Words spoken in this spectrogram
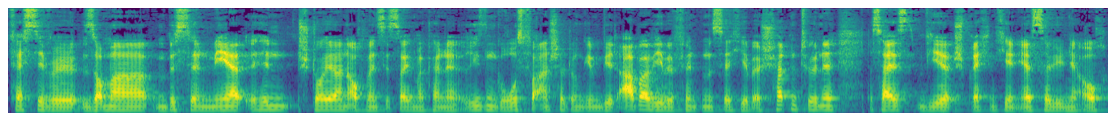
Festival Sommer ein bisschen mehr hinsteuern, auch wenn es jetzt, sage ich mal, keine riesengroße Veranstaltung geben wird. Aber wir befinden uns ja hier bei Schattentöne. Das heißt, wir sprechen hier in erster Linie auch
